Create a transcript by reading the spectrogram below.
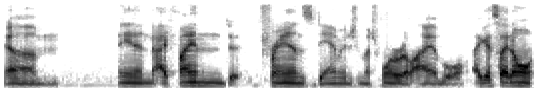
Um, and I find Fran's damage much more reliable. I guess I don't.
